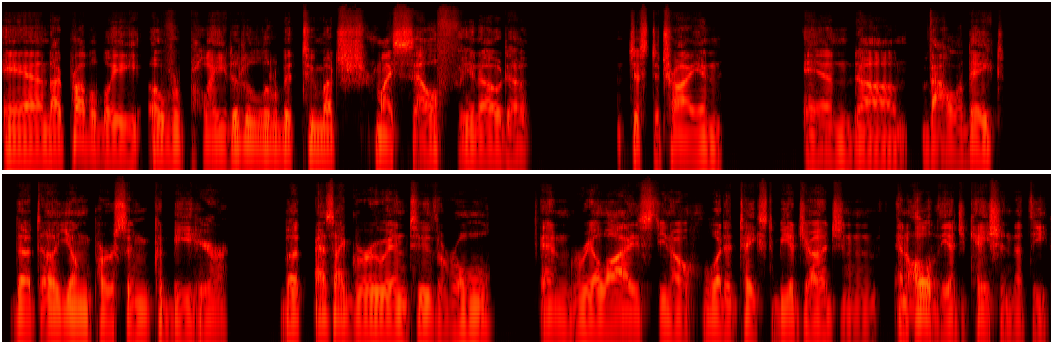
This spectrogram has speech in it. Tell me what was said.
And I probably overplayed it a little bit too much myself. You know, to just to try and and um, validate that a young person could be here. But as I grew into the role and realized, you know, what it takes to be a judge and, and all of the education that the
